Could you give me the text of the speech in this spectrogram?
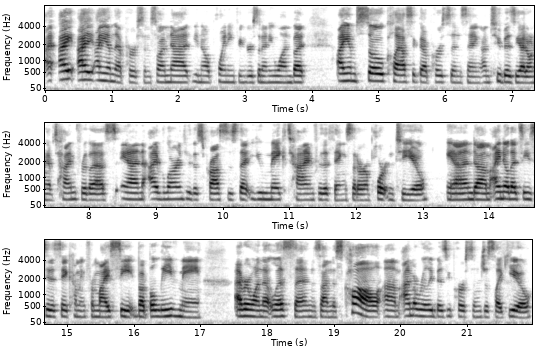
I, I, I am that person, so I'm not, you know, pointing fingers at anyone, but I am so classic that person saying, I'm too busy, I don't have time for this. And I've learned through this process that you make time for the things that are important to you. And um, I know that's easy to say coming from my seat, but believe me, everyone that listens on this call, um, I'm a really busy person just like you.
